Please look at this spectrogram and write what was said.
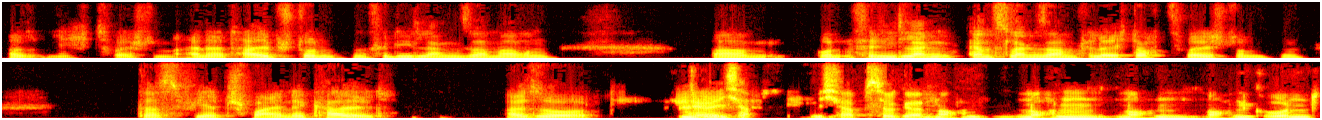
also nicht zwei Stunden, eineinhalb Stunden für die langsameren ähm, und für die lang, ganz langsamen vielleicht doch zwei Stunden, das wird schweinekalt. Also Ja, ich habe ich hab sogar noch, noch, einen, noch, einen, noch einen Grund.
